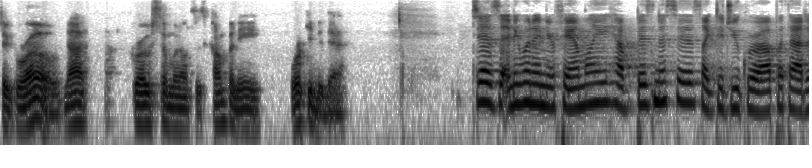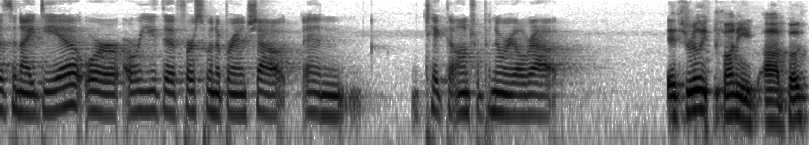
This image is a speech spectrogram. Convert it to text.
to grow, not grow someone else's company working to death. Does anyone in your family have businesses? Like, did you grow up with that as an idea, or, or were you the first one to branch out and take the entrepreneurial route? It's really funny. Uh, both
